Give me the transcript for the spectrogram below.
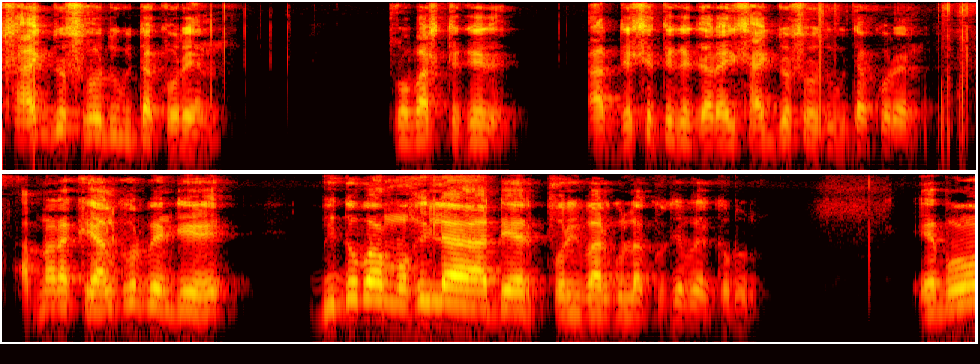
সাহায্য সহযোগিতা করেন, প্রবাস থেকে আর দেশে থেকে যারা এই সাহায্য সহযোগিতা করেন, আপনারা খেয়াল করবেন যে বিধবা মহিলাদের পরিবারগুলা খুঁজে বের করুন। এবং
